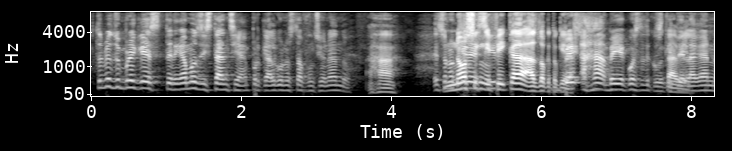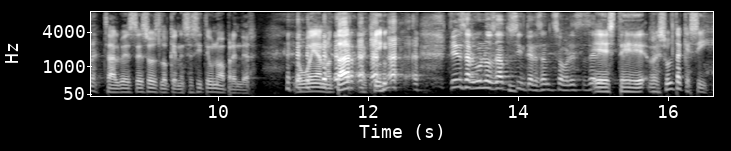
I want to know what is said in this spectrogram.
Los términos de un break es tengamos distancia porque algo no está funcionando. Ajá. Eso no no decir- significa haz lo que tú quieras. Ve, ajá, ve y acuéstate con Está quien te bien. la gana. Tal vez eso es lo que necesite uno aprender. Lo voy a anotar aquí. ¿Tienes algunos datos interesantes sobre esta serie? Este, resulta que sí.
